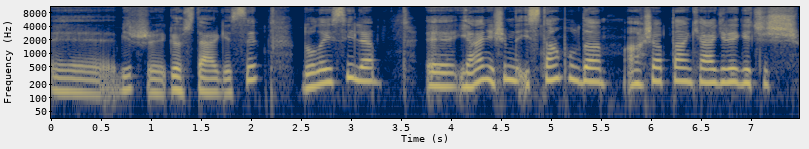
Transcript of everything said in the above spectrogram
e, bir göstergesi. Dolayısıyla e, yani şimdi İstanbul'da ahşaptan kagire geçiş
